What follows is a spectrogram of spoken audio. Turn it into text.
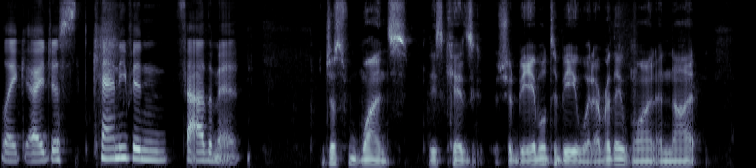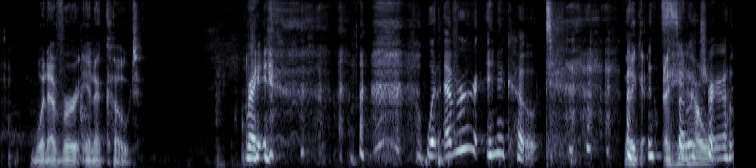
Like, I just can't even fathom it. Just once, these kids should be able to be whatever they want and not whatever in a coat. Right. whatever in a coat. Like I hate so how true.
